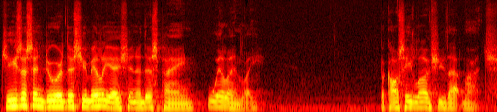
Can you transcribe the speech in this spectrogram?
Jesus endured this humiliation and this pain willingly because He loves you that much.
